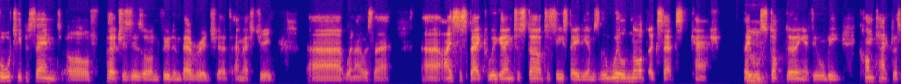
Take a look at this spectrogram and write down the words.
40% of purchases on food and beverage at MSG uh, when I was there. Uh, I suspect we're going to start to see stadiums that will not accept cash. They mm. will hmm. stop doing it. It will be contactless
